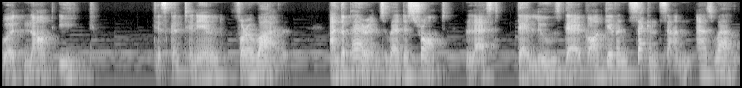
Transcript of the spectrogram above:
would not eat. This continued for a while, and the parents were distraught lest they lose their God given second son as well.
